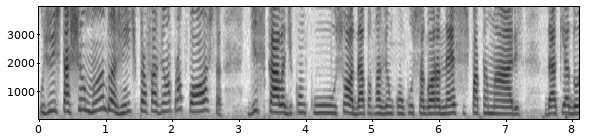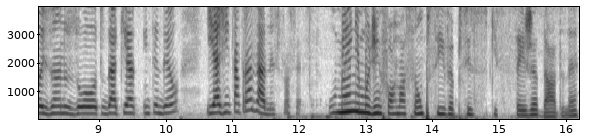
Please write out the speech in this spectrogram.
o juiz está chamando a gente para fazer uma proposta de escala de concurso. Ó, dá para fazer um concurso agora nesses patamares, daqui a dois anos outro, daqui a. Entendeu? E a gente está atrasado nesse processo. O mínimo de informação possível é preciso que seja dado, né?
